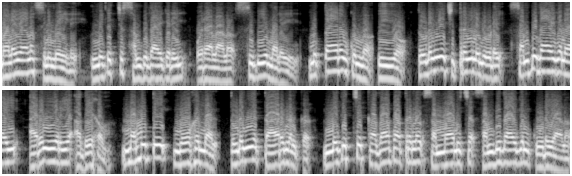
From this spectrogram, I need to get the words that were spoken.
മലയാള സിനിമയിലെ മികച്ച സംവിധായകരിൽ ഒരാളാണ് സിബി മലയിൽ. മുത്താരം കുന്ന് പി ഒ. തുടങ്ങിയ ചിത്രങ്ങളിലൂടെ സംവിധായകനായി അരങ്ങേറിയ അദ്ദേഹം മമ്മൂട്ടി മോഹൻലാൽ തുടങ്ങിയ താരങ്ങൾക്ക് മികച്ച കഥാപാത്രങ്ങൾ സമ്മാനിച്ച സംവിധായകൻ കൂടെയാണ്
